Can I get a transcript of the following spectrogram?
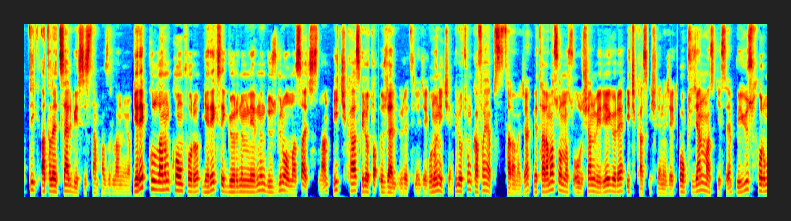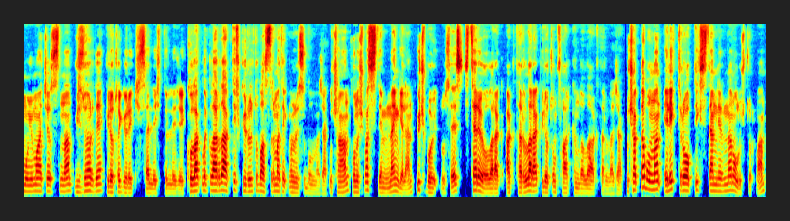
optik ataletsel bir sistem hazırlanıyor. Gerek kullanım konforu, gerekse görünümlerinin düzgün olması açısından iç kas pilota özel üretilecek. Bunun için pilotun kafa yapısı taranacak ve tarama sonrası oluşan veriye göre iç kask işlenecek. Oksijen maskesi ve yüz formu uyumu açısından vizör de pilota göre kişiselleştirilecek. Kulaklıklarda aktif gürültü bastırma teknolojisi bulunacak. Uçağın konuşma sisteminden gelen 3 boyutlu ses stereo olarak aktarılarak pilotun farkındalığı aktarılacak. Uçakta bulunan elektrooptik sistemlerinden oluşturulan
